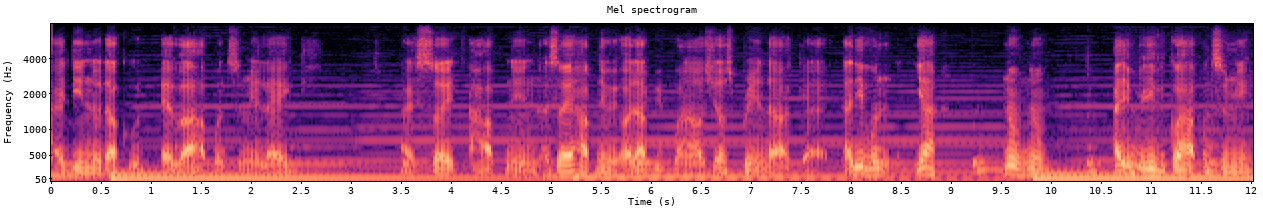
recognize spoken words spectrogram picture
I didn't know that could ever happen to me. Like I saw it happening, I saw it happening with other people, and I was just praying that guy. Didn't even, yeah, no, no, I didn't believe it could happen to me.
